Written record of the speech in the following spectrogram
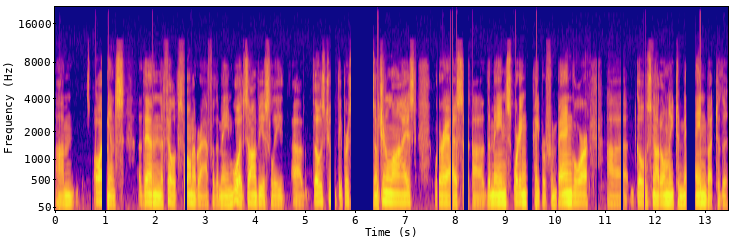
um, audience than the Phillips phonograph or the Maine Woods. Obviously, uh, those two papers are regionalized, whereas uh, the Maine sporting paper from Bangor uh, goes not only to Maine, but to the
